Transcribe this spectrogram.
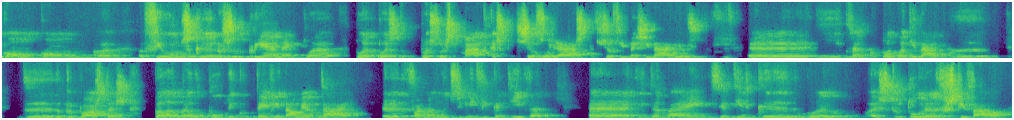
com, com uh, filmes que nos surpreendem pela, pela, pelas, pelas suas temáticas, pelos seus olhares, pelos seus imaginários, uh, e portanto, pela quantidade de, de, de propostas, pela, pelo público que tem vindo a aumentar de forma muito significativa uh, e também sentir que uh, a estrutura do festival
